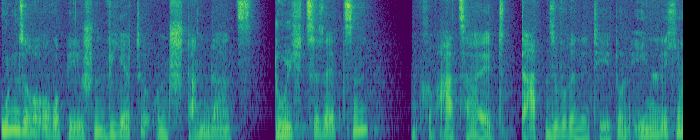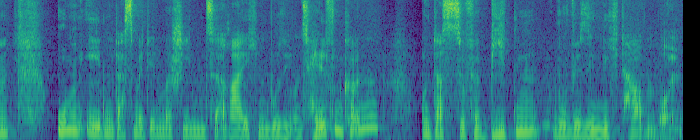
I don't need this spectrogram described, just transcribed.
unsere europäischen Werte und Standards durchzusetzen, Privatzeit, Datensouveränität und ähnlichem, um eben das mit den Maschinen zu erreichen, wo sie uns helfen können und das zu verbieten, wo wir sie nicht haben wollen.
